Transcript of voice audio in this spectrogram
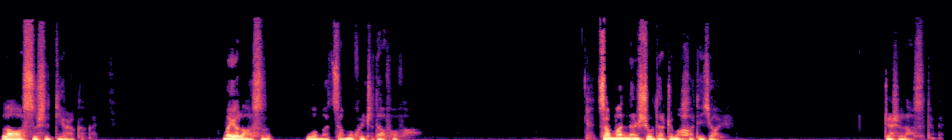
老师是第二个恩。没有老师，我们怎么会知道佛法？怎么能受到这么好的教育？这是老师的恩。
